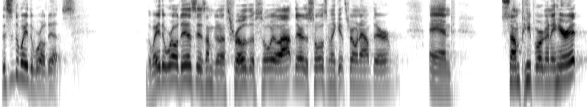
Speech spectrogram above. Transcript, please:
This is the way the world is. The way the world is, is I'm going to throw the soil out there. The soil's going to get thrown out there. And some people are going to hear it.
